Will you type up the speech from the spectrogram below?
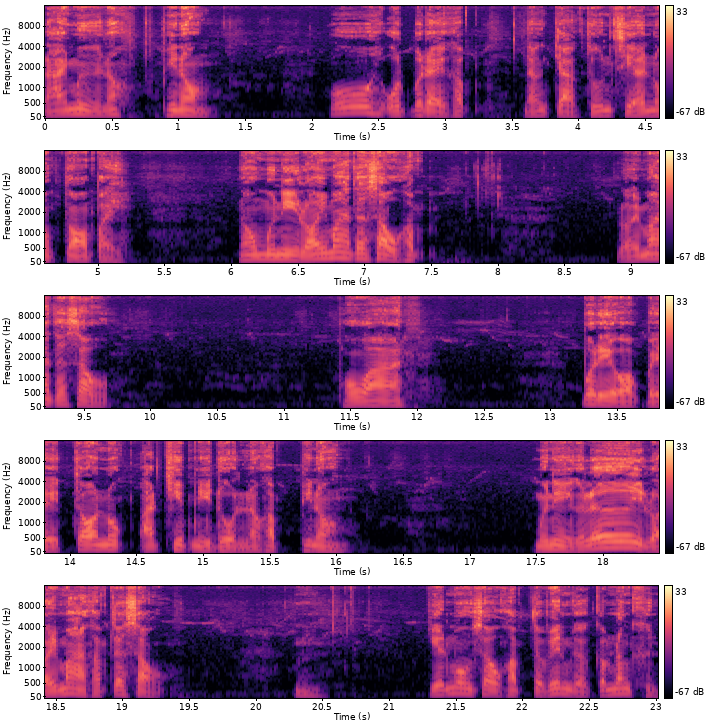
หลายมือเนาะพี่น้อง โอ้ยอดบ่ได้ครับ หลังจากสูญเสียนกต่อไปน้องมือนี้ร้อยมาแตะเศร้าครับร้อยมาแตะเศร้าเพราะว่าบ่ได้ออกไปต่อนกอัดชิปนี่โดนแล้วครับ พี่น้อง มือนี้ก็เลยลอยมาครับแต่เศร้าเกียนโมงเศร้าครับแต่เว้นก็กำลังขึ้น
